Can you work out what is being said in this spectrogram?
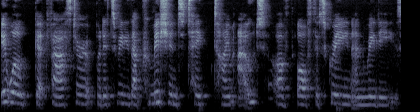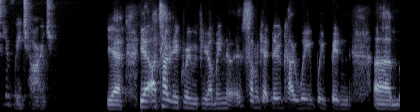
It will get faster, but it's really that permission to take time out of off the screen and really sort of recharge. Yeah, yeah, I totally agree with you. I mean, uh, something at Nuco, we we've been um,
